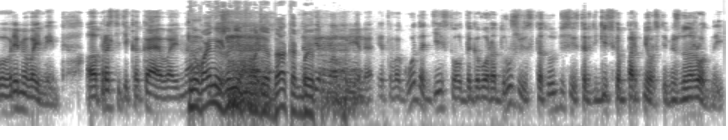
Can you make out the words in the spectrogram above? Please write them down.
во время войны. А, простите, какая война? Ну, войны же нет вроде, да, как бы... 1 апреля этого года действовал договор о дружбе, сотрудничестве и стратегическом партнерстве международный.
